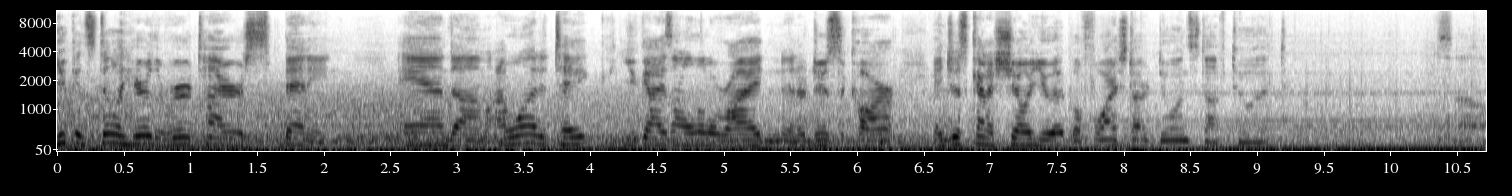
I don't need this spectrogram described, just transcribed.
you can still hear the rear tires spinning. And um, I wanted to take you guys on a little ride and introduce the car and just kind of show you it before I start doing stuff to it. So.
